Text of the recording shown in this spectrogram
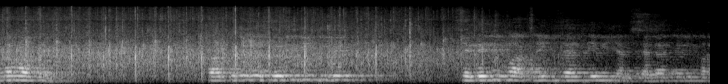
İslam oldu. Şarkıda da söylediğim gibi sevenim var, ne güzel demeyeceğim, sevenlerim var,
